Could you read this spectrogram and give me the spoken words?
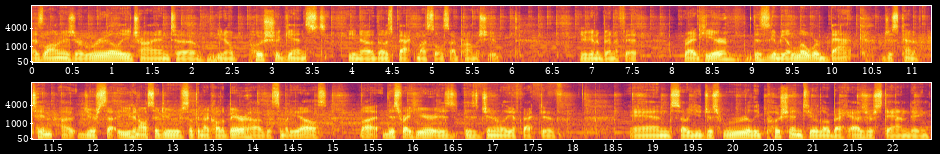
as long as you're really trying to, you know, push against, you know, those back muscles, I promise you, you're going to benefit. Right here, this is going to be a lower back, just kind of tin. Uh, your you can also do something I call the bear hug with somebody else, but this right here is is generally effective. And so you just really push into your lower back as you're standing,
